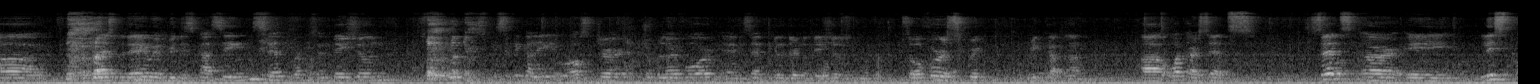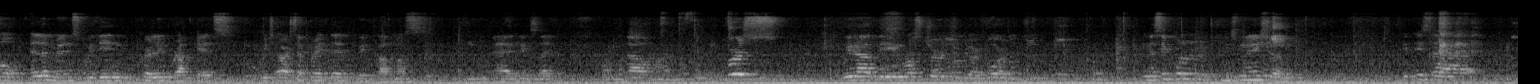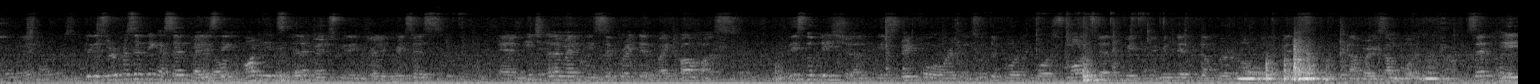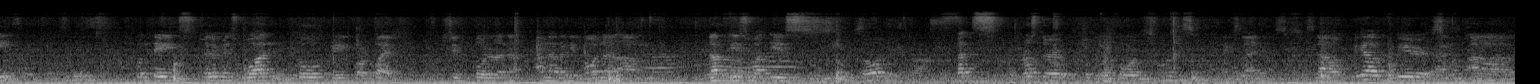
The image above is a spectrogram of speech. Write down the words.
Uh, today we'll be discussing set representation, specifically roster, tabular form, and set builder notation. So first, quick recap lang. Uh, what are sets? Sets are a list of elements within curly brackets which are separated with commas. And next slide. Now, first, we have the roster tabular form. In a simple explanation, it is a it is representing a set by listing all its elements within curly braces, and each element is separated by commas. This notation is straightforward and suitable for small set with limited number of elements. Now, for example, set A contains elements 1, 2, 3, 4, 5. Simple na anaragin mo na ang um, that is what is that's roster tabular form. Next slide. Now we have here an uh,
